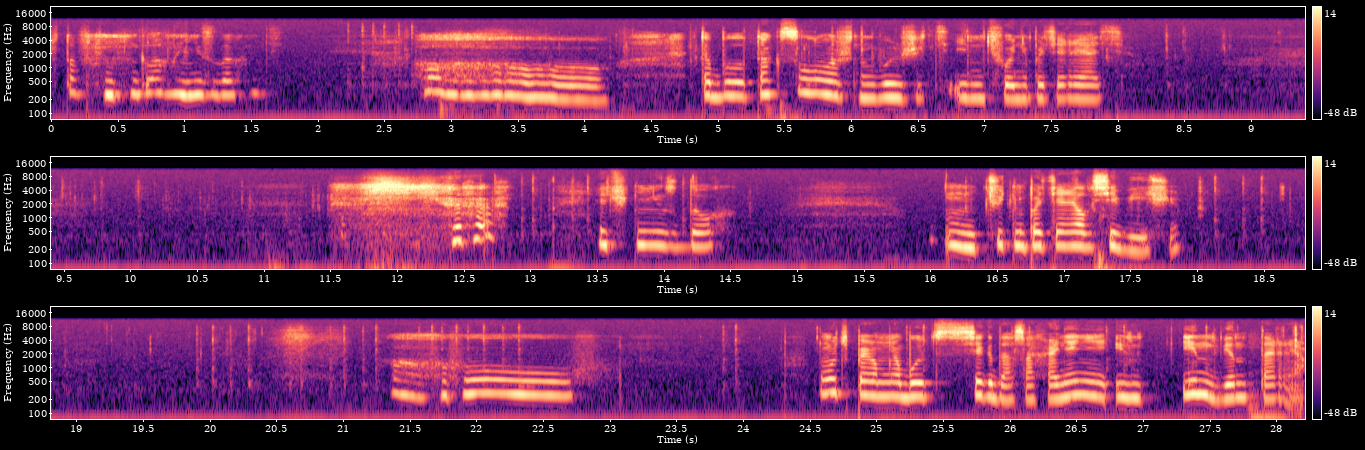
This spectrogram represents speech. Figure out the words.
Чтоб главное не сдохнуть. О -о -о Это было так сложно выжить и ничего не потерять. Я чуть не сдох. Чуть не потерял все вещи. Ну, теперь у меня будет всегда сохранение ин инвентаря.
